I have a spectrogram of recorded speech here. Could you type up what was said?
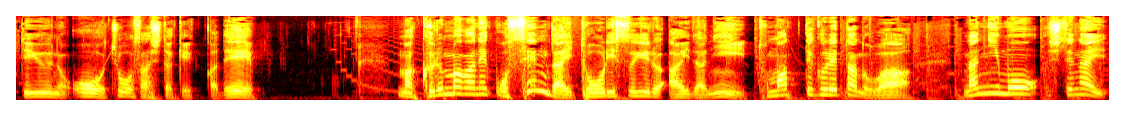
っていうのを調査した結果で、まあ、車がねこう1000台通り過ぎる間に止まってくれたのは何もしてない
